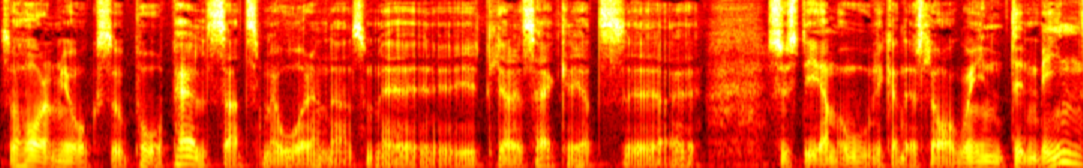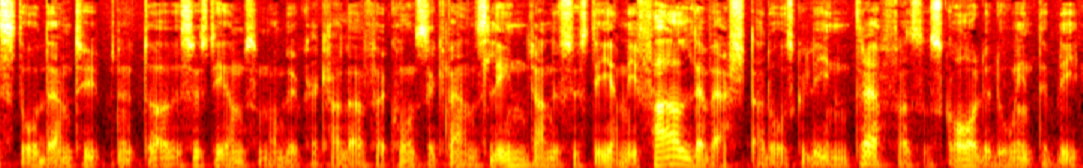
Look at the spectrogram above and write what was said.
Så har de ju också påpälsats med åren där som är ytterligare säkerhetssystem av olika slag och inte minst då den typen av system som man brukar kalla för konsekvenslindrande system. Ifall det värsta då skulle inträffa så ska det då inte bli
